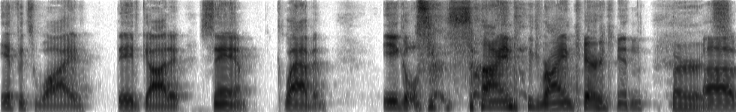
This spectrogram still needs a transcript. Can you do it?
If it's wide, they've got it. Sam Glavin, Eagles signed Ryan Kerrigan, Birds, uh,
